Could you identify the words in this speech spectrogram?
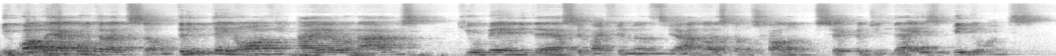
E qual é a contradição? 39 aeronaves que o BNDES vai financiar, nós estamos falando de cerca de 10 bilhões.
